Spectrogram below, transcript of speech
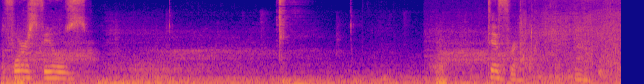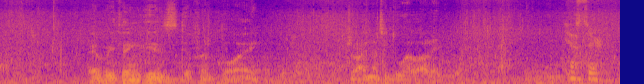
The forest feels different. Everything is different, boy. Try not to dwell on it. Yes, sir.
